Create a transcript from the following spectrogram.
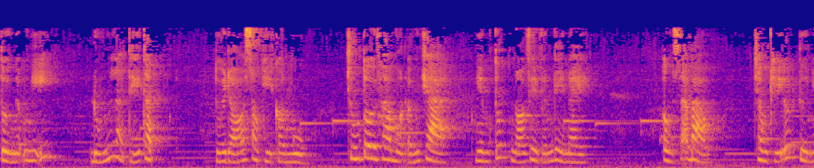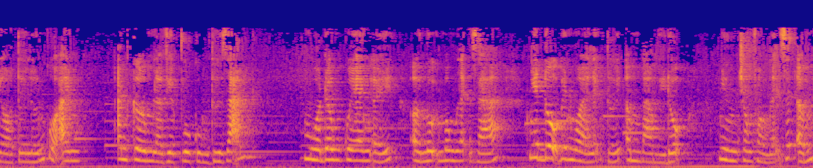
Tôi ngẫm nghĩ, Đúng là thế thật. Tối đó sau khi còn ngủ, Chúng tôi pha một ấm trà, Nghiêm túc nói về vấn đề này. Ông xã bảo, Trong ký ức từ nhỏ tới lớn của anh, Ăn cơm là việc vô cùng thư giãn. Mùa đông quê anh ấy Ở nội mông lạnh giá, Nhiệt độ bên ngoài lạnh tới âm 30 độ, Nhưng trong phòng lại rất ấm.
